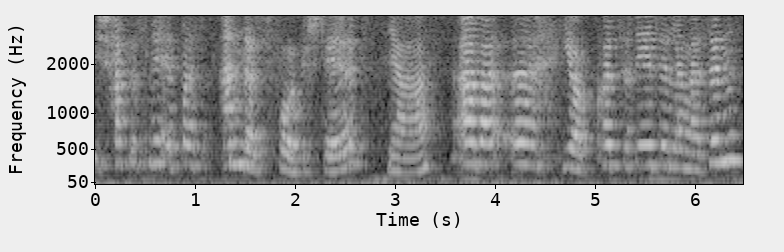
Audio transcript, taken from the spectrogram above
ich hatte es mir etwas anders vorgestellt. Ja. Aber äh, ja, kurze Rede, langer Sinn.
